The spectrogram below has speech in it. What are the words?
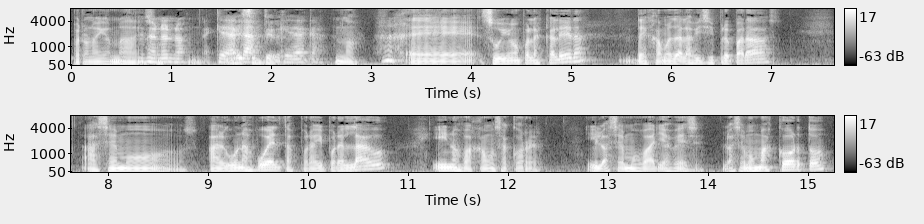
pero no hay nada de eso. no, no, no, queda Nadie acá, entera. queda acá. No. Eh, subimos por la escalera, dejamos ya las bicis preparadas, hacemos algunas vueltas por ahí por el lago y nos bajamos a correr. Y lo hacemos varias veces. Lo hacemos más corto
